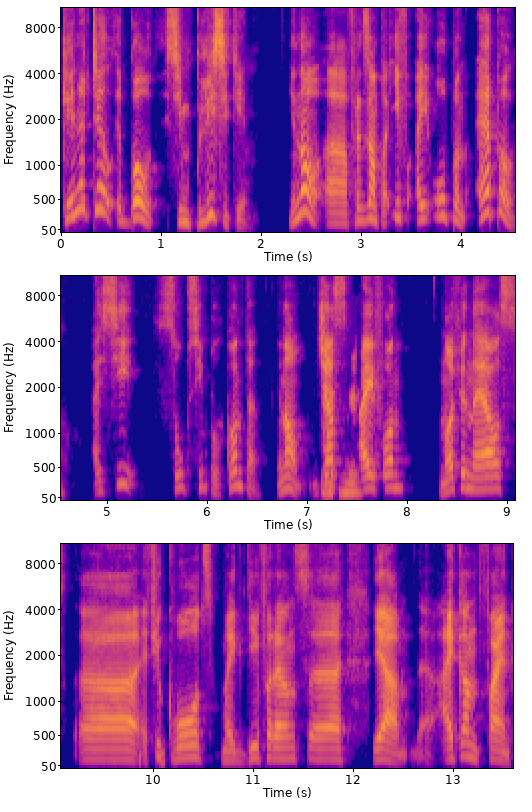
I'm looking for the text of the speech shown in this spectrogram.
can you tell about simplicity? You know, uh, for example, if I open Apple, I see so simple content. You know, just mm-hmm. iPhone, nothing else. Uh, a few quotes make difference. Uh, yeah, I can't find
